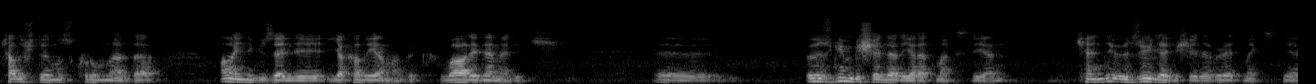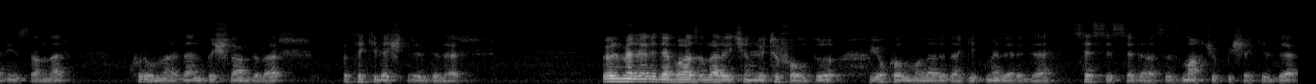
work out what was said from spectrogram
çalıştığımız kurumlarda aynı güzelliği yakalayamadık, var edemedik. E, özgün bir şeyler yaratmak isteyen, kendi özüyle bir şeyler üretmek isteyen insanlar kurumlardan dışlandılar, ötekileştirildiler. Ölmeleri de bazıları için lütuf oldu. Yok olmaları da, gitmeleri de sessiz sedasız, mahcup bir şekilde.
